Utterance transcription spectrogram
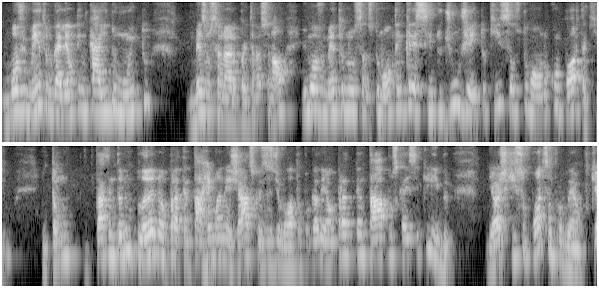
o movimento no Galeão tem caído muito, mesmo um aeroporto internacional, e o movimento no Santos Dumont tem crescido de um jeito que Santos Dumont não comporta aquilo. Então, está tentando um plano para tentar remanejar as coisas de volta para o Galeão, para tentar buscar esse equilíbrio. E eu acho que isso pode ser um problema, porque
